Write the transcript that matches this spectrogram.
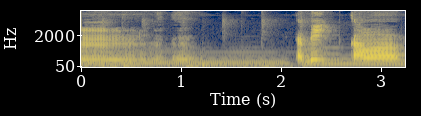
Hmm. Tapi kalau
